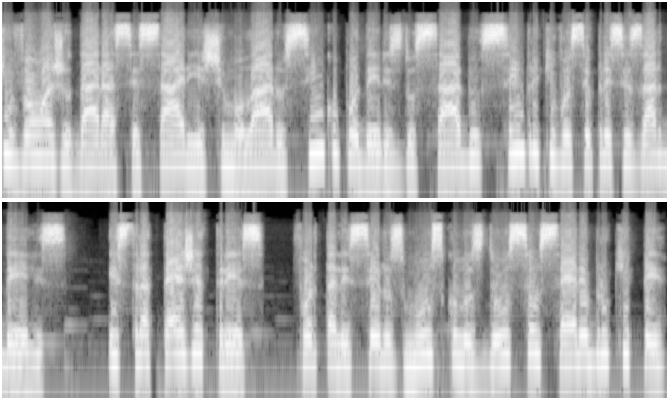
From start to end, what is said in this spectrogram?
que vão ajudar a acessar e estimular os cinco poderes do sábio sempre que você precisar deles. Estratégia 3: Fortalecer os músculos do seu cérebro QP.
